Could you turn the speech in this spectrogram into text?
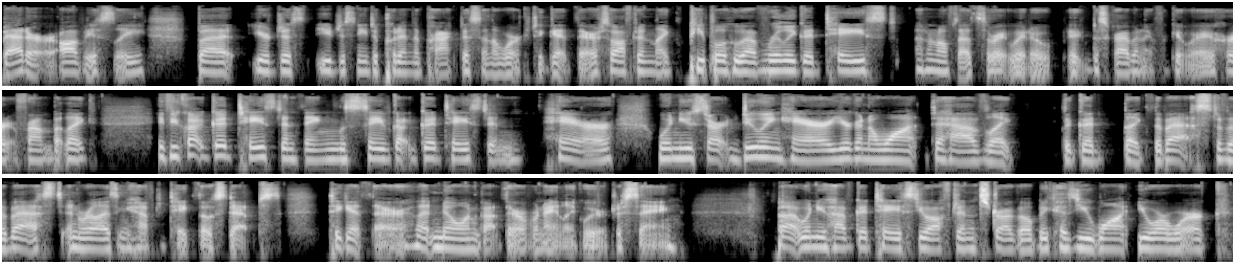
better obviously but you're just you just need to put in the practice and the work to get there so often like people who have really good taste i don't know if that's the right way to eh, describe it i forget where i heard it from but like if you've got good taste in things say you've got good taste in hair when you start doing hair you're going to want to have like the good, like the best of the best, and realizing you have to take those steps to get there, that no one got there overnight, like we were just saying. But when you have good taste, you often struggle because you want your work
